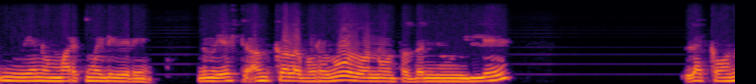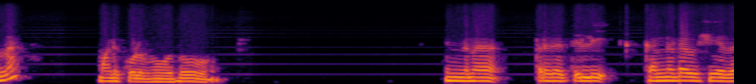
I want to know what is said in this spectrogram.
ನೀವೇನು ಮಾರ್ಕ್ ಮಾಡಿದ್ದೀರಿ? ನಿಮ್ಗೆ ಎಷ್ಟು ಅಂಕಗಳ ಬರಬಹುದು ಅನ್ನುವಂಥದ್ದನ್ನು ನೀವು ಇಲ್ಲಿ ಲೆಕ್ಕವನ್ನ ಮಾಡಿಕೊಳ್ಬಹುದು. ಹಿಂದಿನ ತರಗತಿಯಲ್ಲಿ ಕನ್ನಡ ವಿಷಯದ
